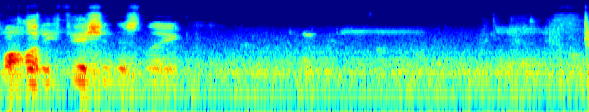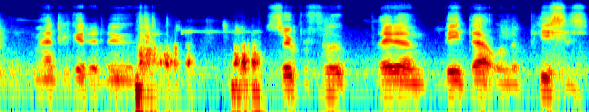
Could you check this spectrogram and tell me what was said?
Quality fish in this lake. I'm gonna get a new super fluke. They didn't beat that one to pieces.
